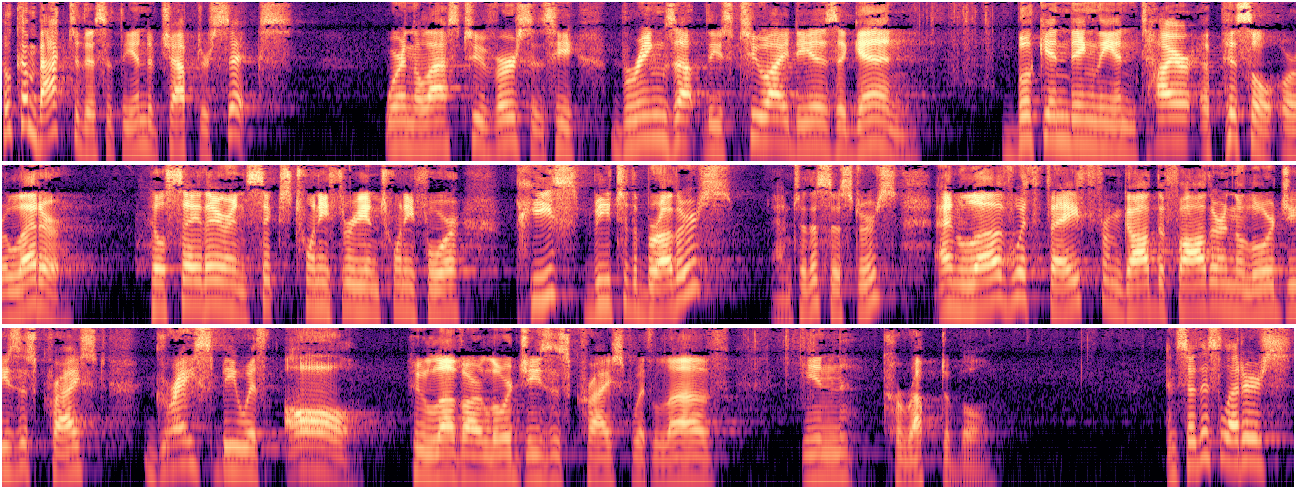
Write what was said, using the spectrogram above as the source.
He'll come back to this at the end of chapter 6 where in the last two verses he brings up these two ideas again, bookending the entire epistle or letter. He'll say there in 623 and 24, Peace be to the brothers and to the sisters, and love with faith from God the Father and the Lord Jesus Christ. Grace be with all who love our Lord Jesus Christ with love incorruptible. And so this letter's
